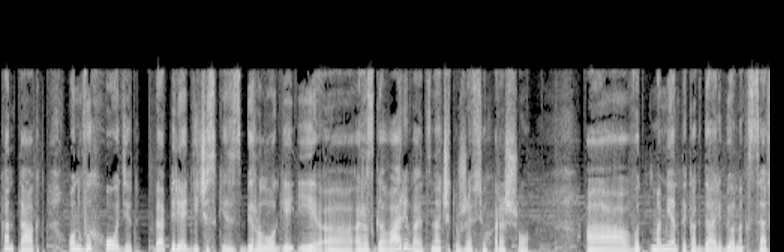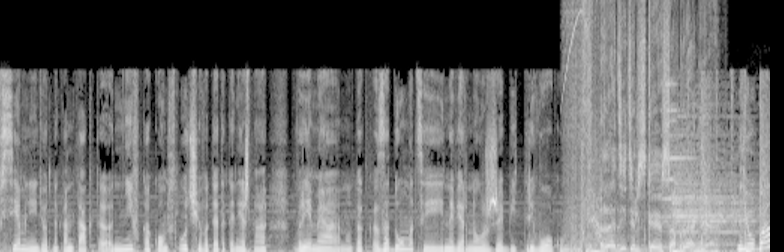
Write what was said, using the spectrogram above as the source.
контакт, он выходит, да, периодически из берлоги и э, разговаривает, значит уже все хорошо. А вот моменты, когда ребенок совсем не идет на контакт, э, ни в каком случае, вот это, конечно, время, ну так, задуматься и, наверное, уже бить тревогу. Родительское собрание. Люба,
